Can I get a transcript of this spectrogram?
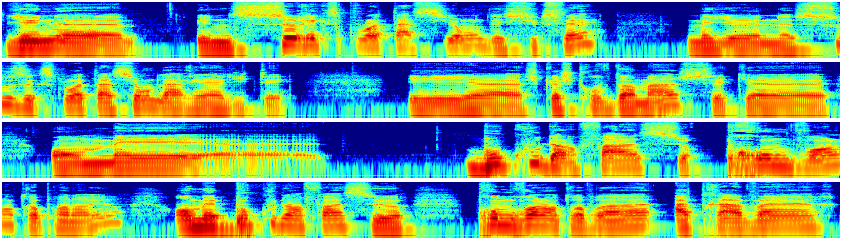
il y a une, euh, une surexploitation des succès, mais il y a une sous-exploitation de la réalité. Et euh, ce que je trouve dommage, c'est que on met beaucoup d'emphase sur promouvoir l'entrepreneuriat. On met beaucoup d'emphase sur promouvoir l'entrepreneuriat à travers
